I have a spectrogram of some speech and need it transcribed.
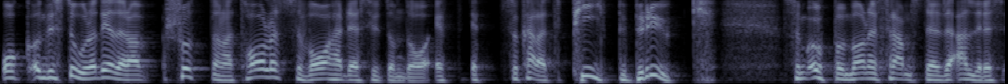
och under stora delar av 1700-talet så var här dessutom då ett, ett så kallat pipbruk som uppenbarligen framställde alldeles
